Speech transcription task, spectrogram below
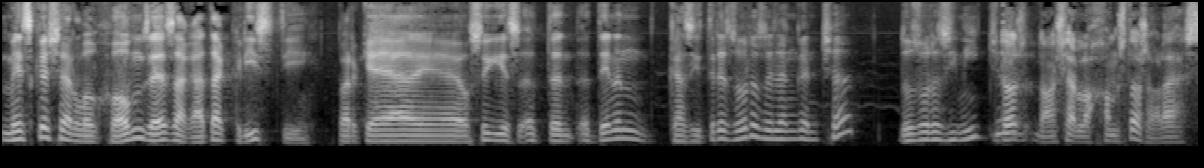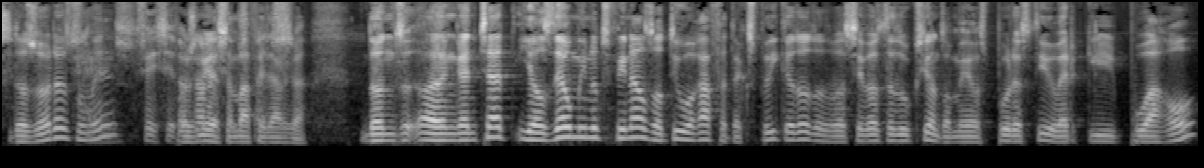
més que Sherlock Holmes és Agatha Christie, perquè, eh, o sigui, tenen quasi 3 hores allà enganxat? Dues hores i mitja? Dos, no, Sherlock Holmes, dues hores. Dues hores només? Sí, sí, doncs dues mira, hores se'n va fer llarga. Doncs eh, enganxat, i els 10 minuts finals el tio agafa, t'explica totes les seves deduccions, el meu pur estil Hercule Poirot,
